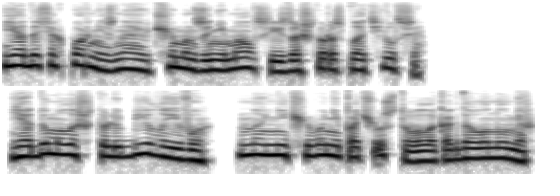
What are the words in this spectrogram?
Я до сих пор не знаю, чем он занимался и за что расплатился. Я думала, что любила его, но ничего не почувствовала, когда он умер.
